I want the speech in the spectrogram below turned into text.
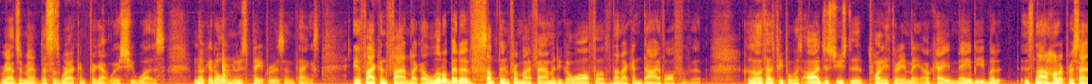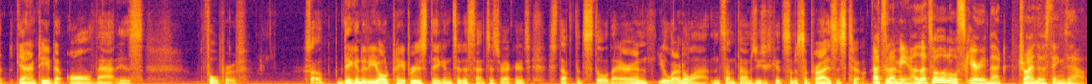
regiment. This is where I can figure out where she was. Look at old newspapers and things. If I can find like a little bit of something from my family to go off of, then I can dive off of it. Because of times people go, "Oh, I just used the 23andMe." Okay, maybe, but it's not 100% guaranteed that all that is foolproof. So dig into the old papers, dig into the census records, stuff that's still there, and you learn a lot. And sometimes you get some surprises too. That's what I mean. That's a little scary about trying those things out.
